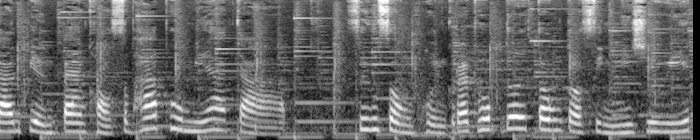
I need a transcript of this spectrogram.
การเปลี่ยนแปลงของสภาพภูมิอากาศ ซึ่งส่งผลกระทบโดยตรงต่อสิ่งมีชีวิต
